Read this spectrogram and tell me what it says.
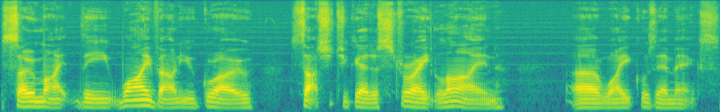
so might the y value grow such that you get a straight line uh, y equals mx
